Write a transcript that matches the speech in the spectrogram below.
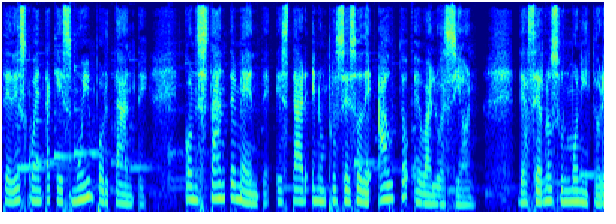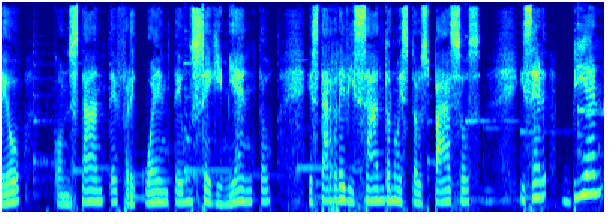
te des cuenta que es muy importante constantemente estar en un proceso de autoevaluación, de hacernos un monitoreo constante, frecuente, un seguimiento, estar revisando nuestros pasos y ser bien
